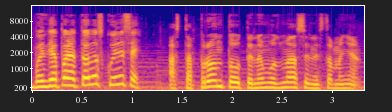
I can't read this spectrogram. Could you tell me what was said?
Buen día para todos, cuídese. Hasta pronto, tenemos más en esta mañana.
